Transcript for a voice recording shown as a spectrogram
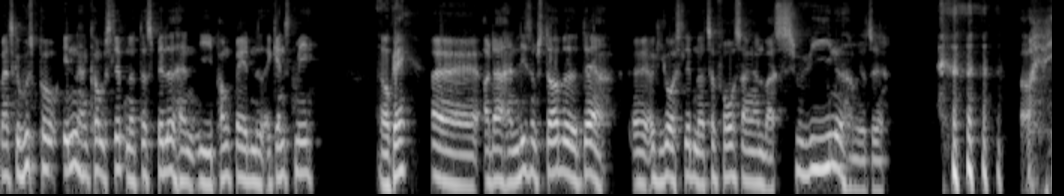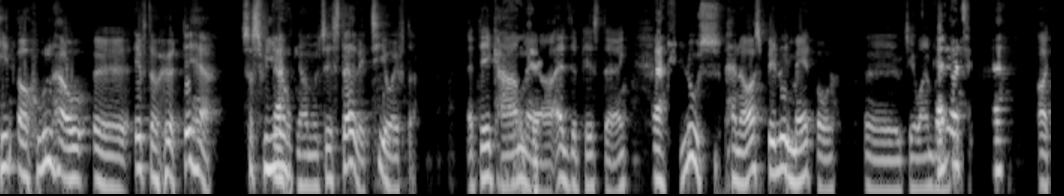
man skal huske på, inden han kom i Slipknot, der spillede han i punkbandet Against Me. okay. Øh, og da han ligesom stoppede der, øh, og gik over Slipknot, så forsangeren var svinet ham jo til. og, hende, og hun har jo, øh, efter at have hørt det her, så sviner Ja. ja. hun ham jo til stadigvæk 10 år efter. At det er karma Okay. og alt det pis der, ikke? Ja. Plus, han har også spillet i Madball, øh, Jay Weinberg. Ja, det er rigtigt. Og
